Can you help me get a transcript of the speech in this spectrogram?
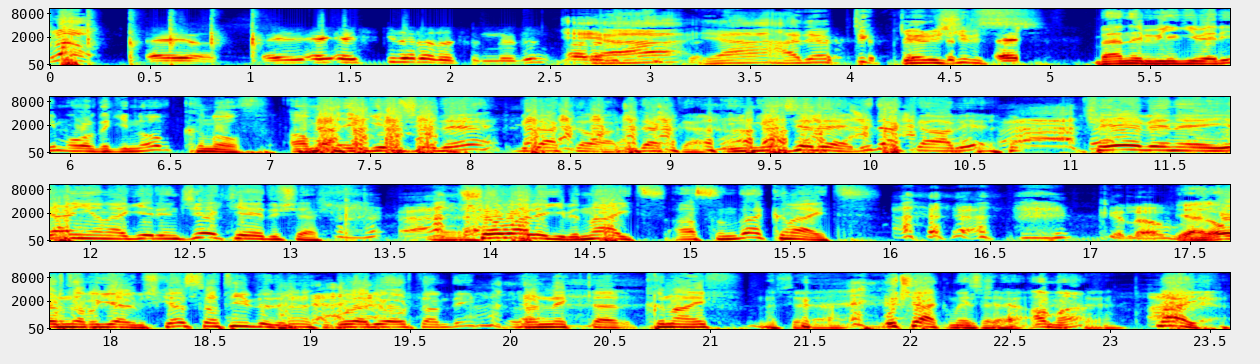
Bravo. Eyvah. E, e, eskiler arasın dedin. Ya Aradık. ya hadi öptük. Görüşürüz. Ben de bir bilgi vereyim. Oradaki nov knov. Ama İngilizce'de bir dakika var bir dakika. İngilizce'de bir dakika abi. K ve N yan yana gelince K düşer. Şövalye gibi knight aslında knight. Yani ortamı gelmişken satayım dedim. Buraya bir ortam değil mi? Örnekler knife mesela. Bıçak mesela Bıçak ama mesela. knife.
